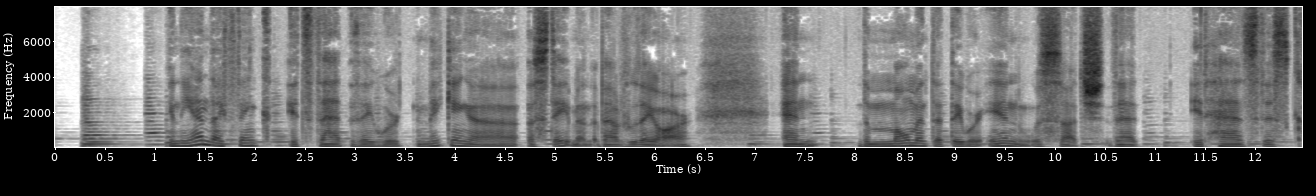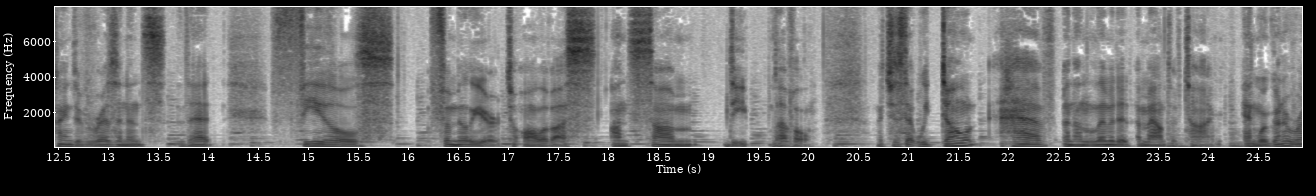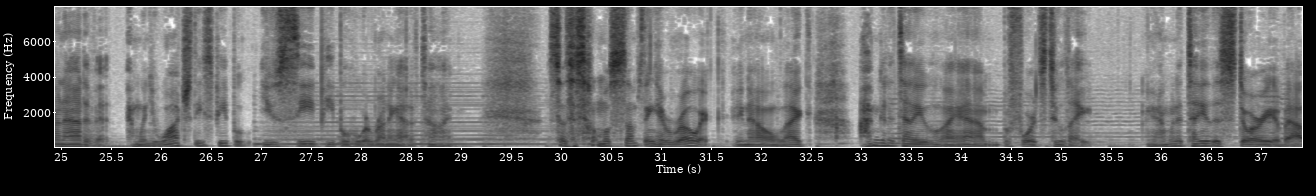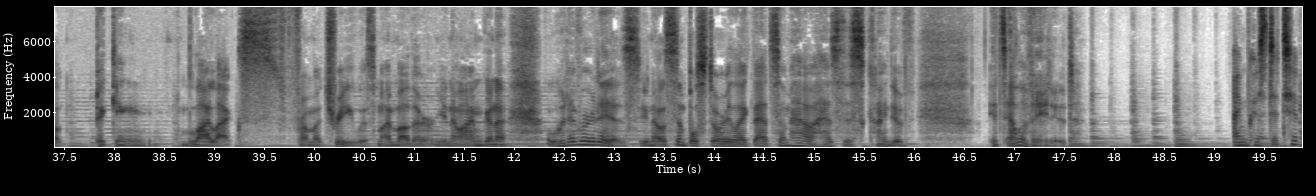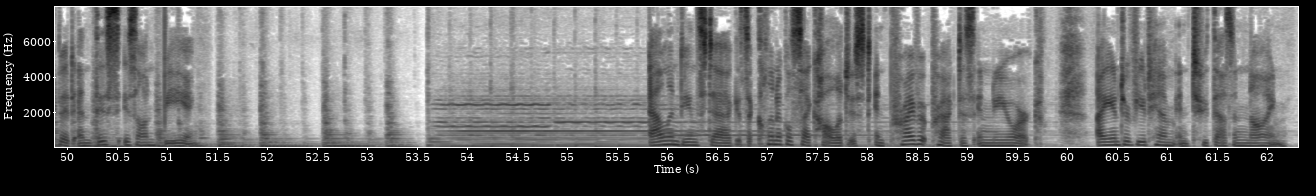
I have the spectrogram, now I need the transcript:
In the end, I think it's that they were making a, a statement about who they are, and the moment that they were in was such that it has this kind of resonance that feels familiar to all of us on some deep level which is that we don't have an unlimited amount of time and we're going to run out of it. And when you watch these people, you see people who are running out of time. So there's almost something heroic, you know, like I'm going to tell you who I am before it's too late. I'm going to tell you this story about picking lilacs from a tree with my mother. You know, I'm going to, whatever it is, you know, a simple story like that somehow has this kind of, it's elevated. I'm Krista Tippett, and this is On Being. Alan Dienstag is a clinical psychologist in private practice in New York. I interviewed him in 2009.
